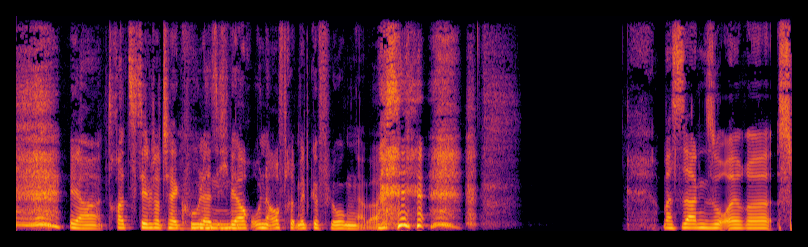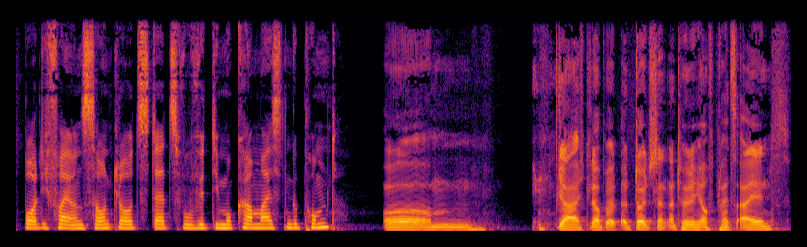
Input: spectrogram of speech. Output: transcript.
ja, trotzdem total cool. Also ich mhm. wäre auch ohne Auftritt mitgeflogen, aber. was sagen so eure Spotify und Soundcloud-Stats? Wo wird die Mucke am meisten gepumpt? Um, ja, ich glaube, Deutschland natürlich auf Platz 1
